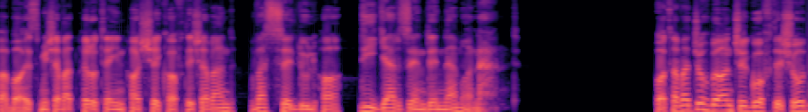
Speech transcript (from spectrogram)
و باعث می شود پروتئین ها شکافته شوند و سلول ها دیگر زنده نمانند. با توجه به آنچه گفته شد،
